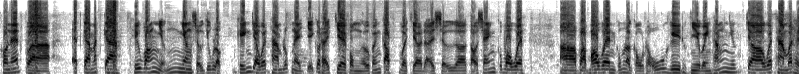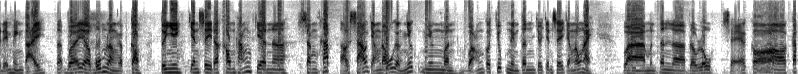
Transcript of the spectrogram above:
Cornet và Edgar thiếu vắng những nhân sự chủ lực khiến cho West Ham lúc này chỉ có thể chê phòng ngự phản công và chờ đợi sự tỏa tỏ sáng của Bowen. À, và Bowen cũng là cầu thủ ghi được nhiều bàn thắng nhất cho West Ham ở thời điểm hiện tại với 4 lần gặp công. Tuy nhiên Chelsea đã không thắng trên sân khách ở 6 trận đấu gần nhất nhưng mình vẫn có chút niềm tin cho Chelsea trận đấu này và mình tin là đầu lưu sẽ có ờ, cách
